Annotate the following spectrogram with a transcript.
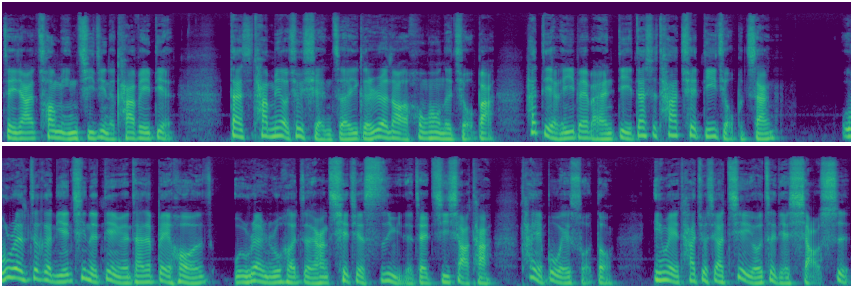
这家窗明几净的咖啡店，但是他没有去选择一个热闹哄哄的酒吧。他点了一杯白兰地，但是他却滴酒不沾。无论这个年轻的店员在他背后无论如何怎样窃窃私语的在讥笑他，他也不为所动，因为他就是要借由这点小事，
